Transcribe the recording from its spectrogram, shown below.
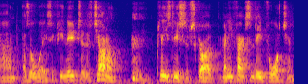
And as always, if you're new to the channel, please do subscribe. Many thanks indeed for watching.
